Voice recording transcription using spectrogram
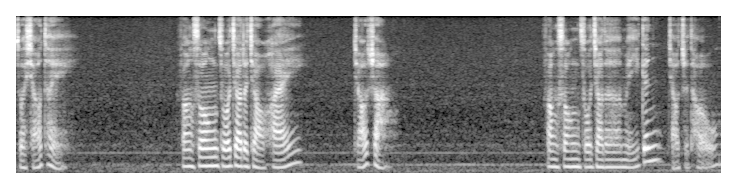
左小腿，放松左脚的脚踝、脚掌，放松左脚的每一根脚趾头，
